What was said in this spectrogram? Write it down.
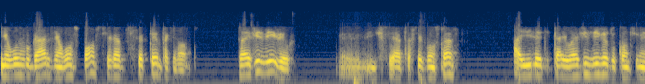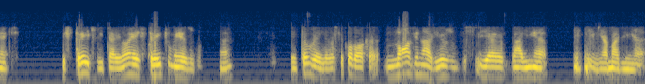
Em alguns lugares, em alguns pontos, chega a 70 quilômetros. Então é visível, eh, em certas circunstâncias, a ilha de Taiwan é visível do continente. Estreito de Taiwan é estreito mesmo. Então, veja, você coloca nove navios e a marinha, a marinha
